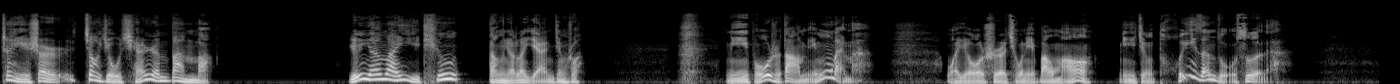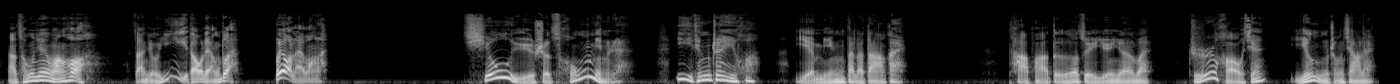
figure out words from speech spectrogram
这事儿叫有钱人办吧。”云员外一听，瞪圆了眼睛说。你不是大明白吗？我有事求你帮忙，你竟推三阻四的。那从今往后，咱就一刀两断，不要来往了。秋雨是聪明人，一听这话也明白了大概。他怕得罪云员外，只好先应承下来。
